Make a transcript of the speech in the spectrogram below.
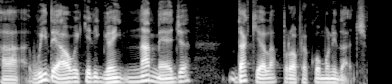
Uh, o ideal é que ele ganhe na média daquela própria comunidade.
